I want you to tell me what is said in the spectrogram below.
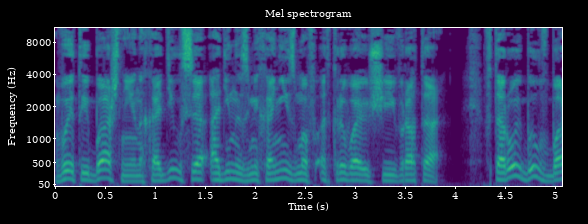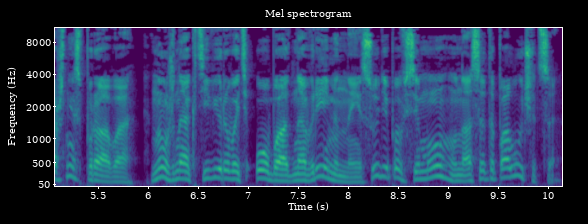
В этой башне находился один из механизмов, открывающий врата. Второй был в башне справа. Нужно активировать оба одновременно, и, судя по всему, у нас это получится.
